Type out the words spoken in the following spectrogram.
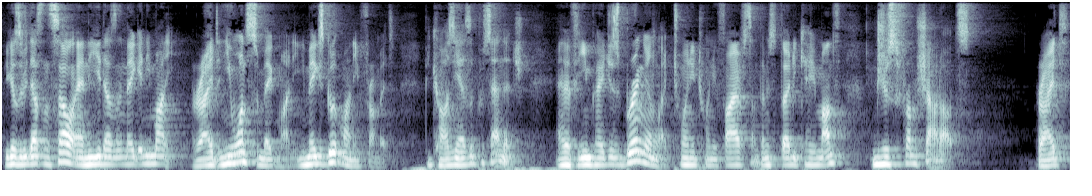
because if he doesn't sell any, he doesn't make any money, right? And he wants to make money. He makes good money from it because he has a percentage. And the theme pages bring in like 20, 25, sometimes 30K a month just from shoutouts, right?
